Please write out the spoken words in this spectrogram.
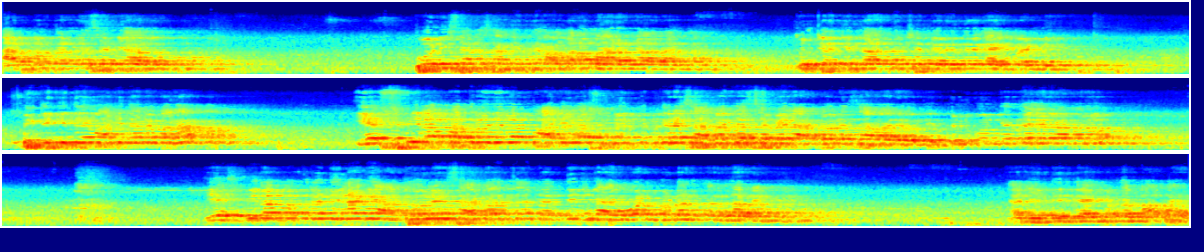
अर्पण करण्यासाठी आलो. पोलिसांना सांगितलं आम्हाला मारायला आला का? तुमच्या जिल्हा अध्यक्ष नरेंद्र गायकवाडनी. भीती किती आहे माझी त्याने बघा? एस ला पत्र दिलं पालीला सुनील तटकरे साहेबांच्या सभेला आठवले साहेब आले होते. तुम्ही कोण घेतलं गेलं आम्हाला? एस ला पत्र दिला की आठवले साहेबांचा जगदीश गायकवाड मर्डर करणार आहे. जगदीश गायकवाडचा बाप आहे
